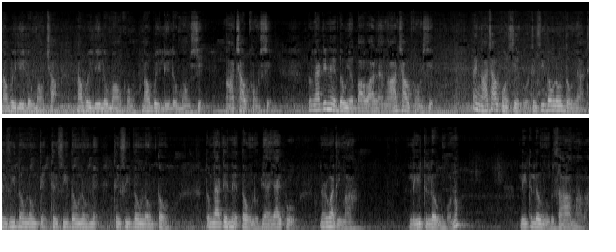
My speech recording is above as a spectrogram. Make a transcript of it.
nó vậy lì lùng màu chọ nó vậy lì lùng màu khủng nó vậy lì lùng màu xịn. 9608သူများ1နဲ့3ရပါဝါလန်9608အဲ9608ကိုထိပ်စီး3လုံး3ရထိပ်စီး3လုံး1ထိပ်စီး3လုံး2ထိပ်စီး3လုံး3သူများ1နဲ့3လို့ပြန်ရိုက်ဖို့ကျွန်တော်ကဒီမှာ၄တလုံးပေါ့နော်၄တလုံးကိုကစားရမှာပါ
